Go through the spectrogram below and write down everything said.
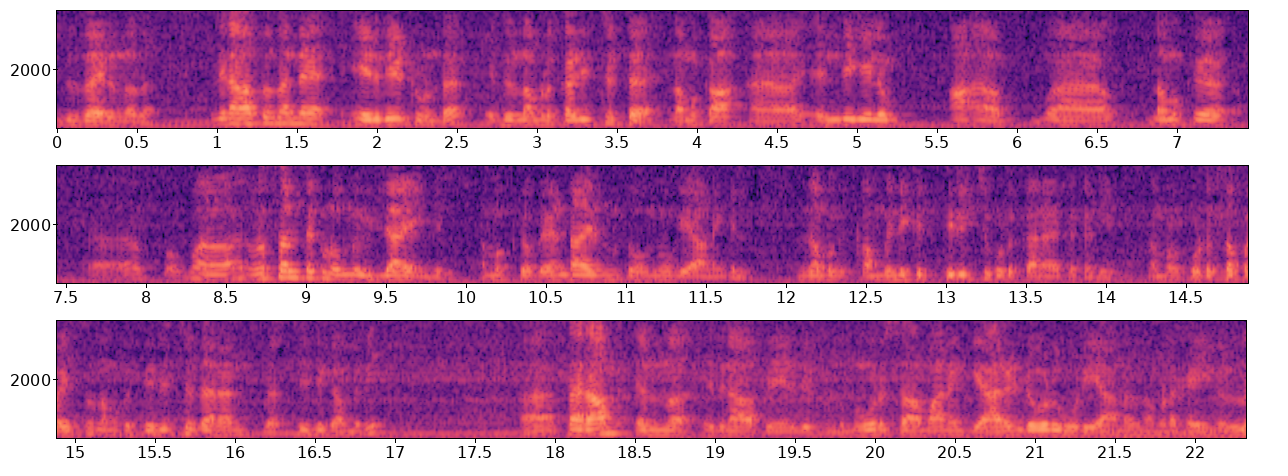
ഇത് തരുന്നത്. ഇതിനകത്ത് തന്നെ എഴുതിയിട്ടുണ്ട് ഇത് നമ്മൾ കഴിച്ചിട്ട് നമുക്ക് എന്തെങ്കിലും നമുക്ക് റിസൾട്ടുകളൊന്നും ഇല്ല എങ്കിൽ നമുക്ക് വേണ്ട എന്ന് തോന്നുകയാണെങ്കിൽ നമുക്ക് കമ്പനിക്ക് തിരിച്ചു കൊടുക്കാനായിട്ട് കഴിയും. നമ്മൾ കൊടുത്ത പൈസ നമുക്ക് തിരിച്ചു തരാൻ വെസ്റ്റേജ് കമ്പനി തരാം എന്ന് ഇതിനകത്ത് എഴുതിയിട്ടുണ്ട്. നൂറ് ശതമാനം ഗ്യാരണ്ടിയോട് കൂടിയാണ് നമ്മുടെ കൈകളിൽ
